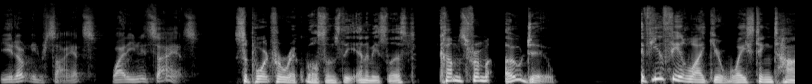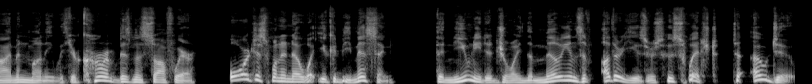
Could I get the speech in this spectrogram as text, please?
you don't need science. Why do you need science? Support for Rick Wilson's The Enemies List comes from Odoo. If you feel like you're wasting time and money with your current business software, or just want to know what you could be missing, then you need to join the millions of other users who switched to Odoo.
